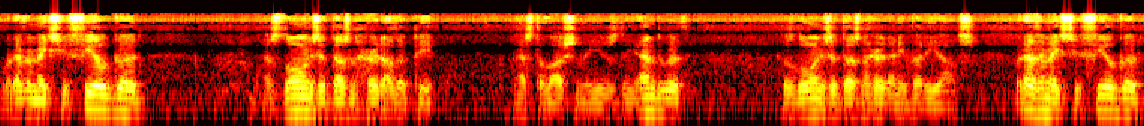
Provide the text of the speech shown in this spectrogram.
whatever makes you feel good, as long as it doesn't hurt other people. That's the lashon they usually end with. As long as it doesn't hurt anybody else. Whatever makes you feel good,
